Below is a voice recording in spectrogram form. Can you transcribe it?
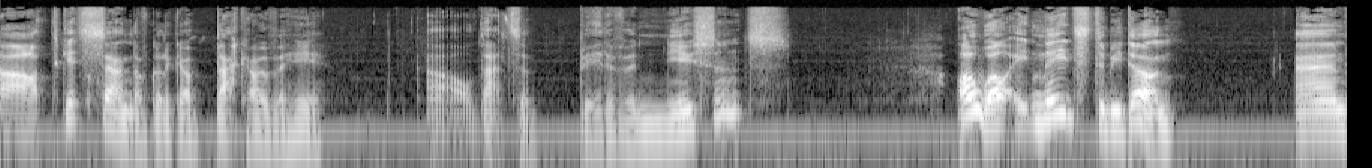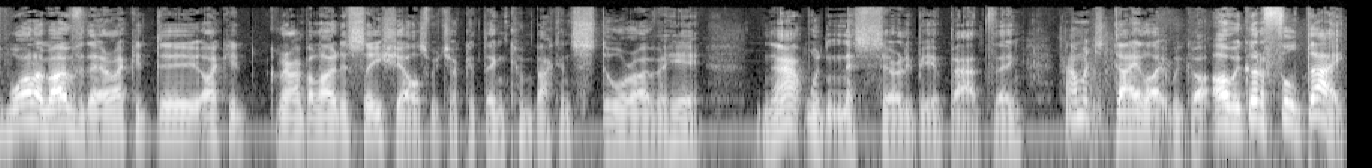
Oh, to get sand, I've got to go back over here. Oh, that's a bit of a nuisance. Oh well, it needs to be done. And while I'm over there, I could do I could grab a load of seashells, which I could then come back and store over here. That wouldn't necessarily be a bad thing. How much daylight we got? Oh, we've got a full day.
